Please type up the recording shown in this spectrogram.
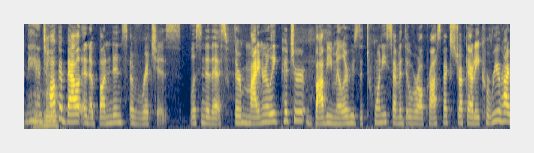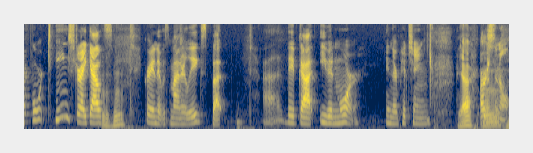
man, mm-hmm. talk about an abundance of riches. Listen to this. Their minor league pitcher, Bobby Miller, who's the 27th overall prospect, struck out a career high 14 strikeouts. Mm-hmm. Granted, it was minor leagues, but uh, they've got even more in their pitching Yeah, arsenal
